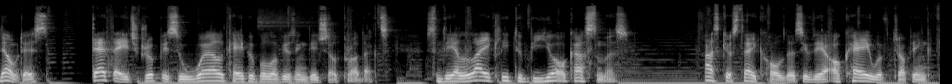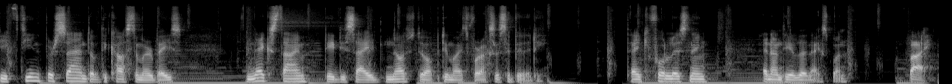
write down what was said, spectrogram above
Notice, that age group is well capable of using digital products, so they are likely to be your customers. Ask your stakeholders if they are okay with dropping 15% of the customer base next time they decide not to optimize for accessibility. Thank you for listening, and until the next one. Bye.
